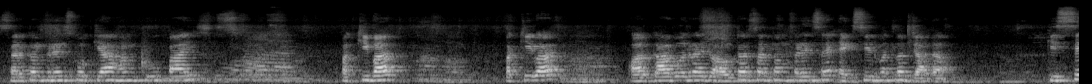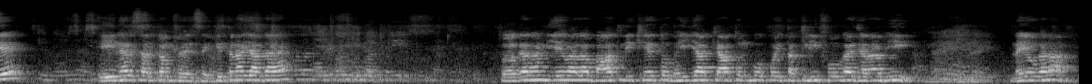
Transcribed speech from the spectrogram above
सरकमफ्रेंस को क्या हम टू पाई पक्की बात? पक्की बात? और क्या बोल रहा है, जो आउटर सरकमफ्रेंस है एक्सीड मतलब ज़्यादा। किससे? इनर सरकमफ्रेंस से। कितना ज़्यादा है? तो अगर हम ये वाला बात लिखे तो भैया, क्या तुमको कोई तकलीफ़ होगा जरा भी? नहीं होगा ना?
